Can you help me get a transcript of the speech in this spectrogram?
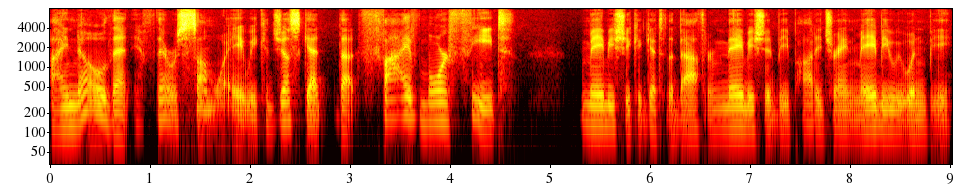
I know that if there was some way we could just get that five more feet, maybe she could get to the bathroom, maybe she'd be potty trained, maybe we wouldn't be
